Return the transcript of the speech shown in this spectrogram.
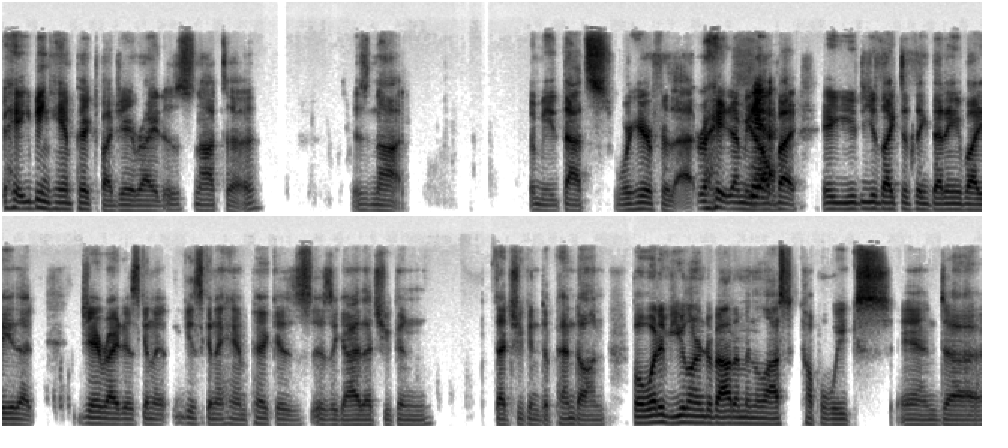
hey, being handpicked by Jay Wright is not uh, is not. I mean, that's we're here for that, right? I mean, Yeah. But you you'd like to think that anybody that Jay Wright is gonna is gonna handpick is is a guy that you can that you can depend on. But what have you learned about him in the last couple weeks and uh,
